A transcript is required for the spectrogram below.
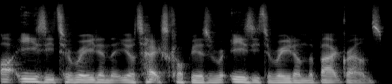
are easy to read and that your text copy is easy to read on the backgrounds.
